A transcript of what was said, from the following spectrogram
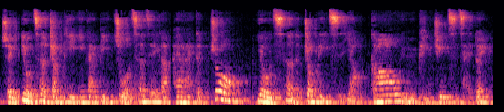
所以右侧整体应该比左侧这个还要来的重。右侧的重力值要高于平均值才对，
